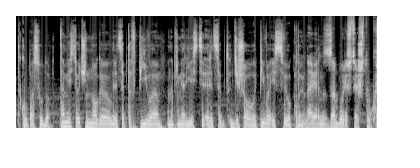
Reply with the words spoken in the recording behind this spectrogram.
такую посуду. Там есть очень много рецептов пива. Например, есть рецепт дешевого пива из свеклы. Наверное, забористая штука.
